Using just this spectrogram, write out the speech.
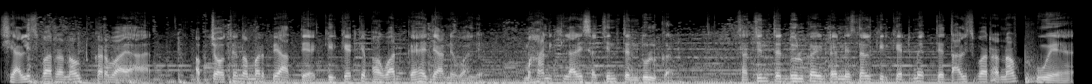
छियालीस बार रन आउट करवाया है। अब चौथे नंबर पे आते हैं। क्रिकेट के भगवान कहे जाने वाले महान खिलाड़ी सचिन तेंदुलकर। सचिन तेंदुलकर इंटरनेशनल क्रिकेट में तैतालीस बार रन आउट हुए हैं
